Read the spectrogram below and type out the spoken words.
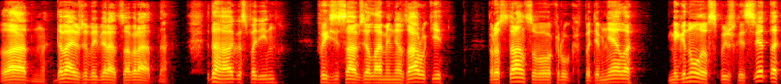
Ладно, давай уже выбираться обратно. Да, господин. Фейсиса взяла меня за руки. Пространство вокруг потемнело, мигнула вспышкой света,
